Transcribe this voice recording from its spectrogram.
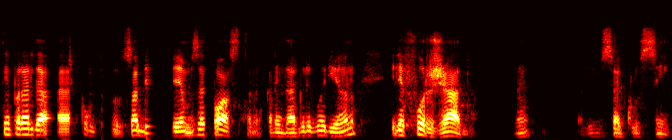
temporalidade, como todos sabemos, é posta. Né? O calendário gregoriano ele é forjado né? ali no século V.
